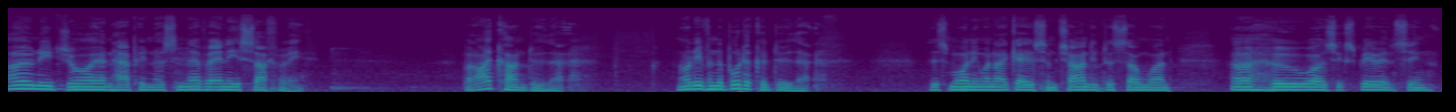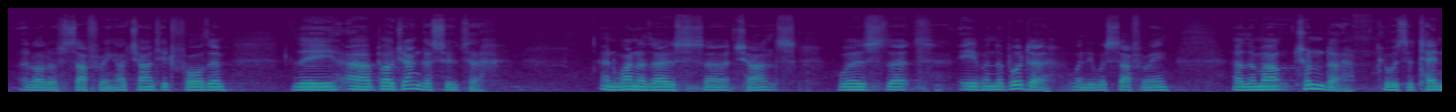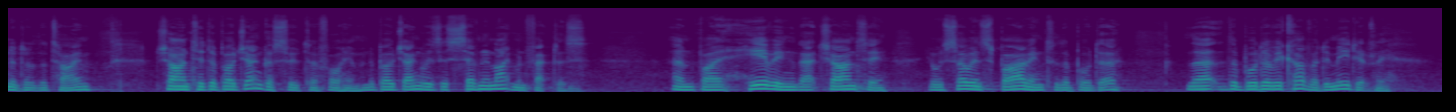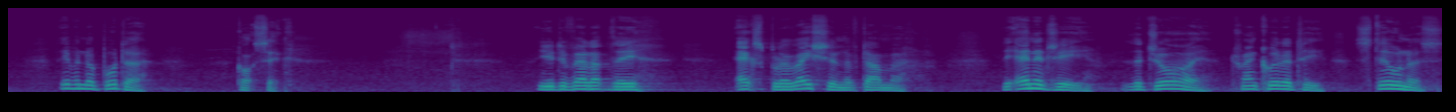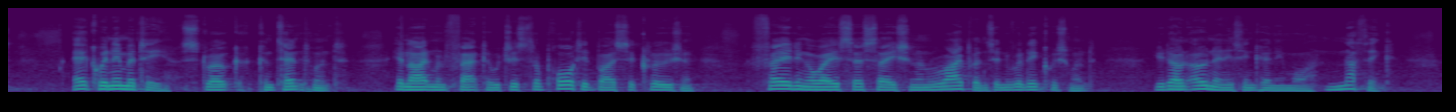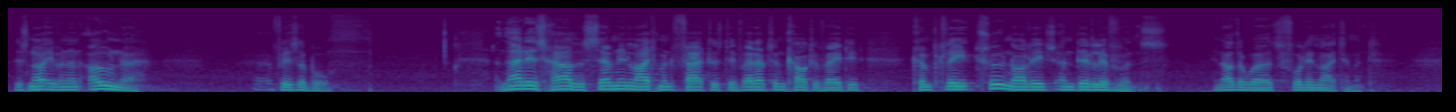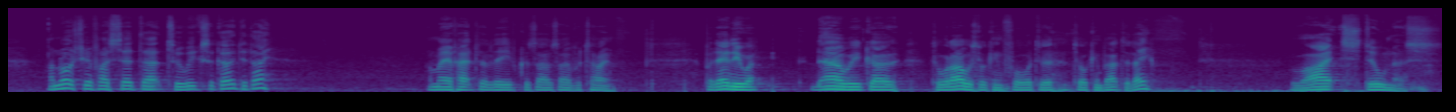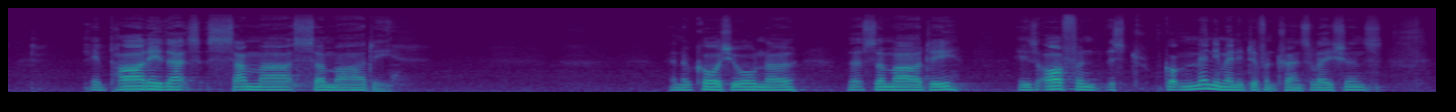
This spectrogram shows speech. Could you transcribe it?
Only joy and happiness, never any suffering. But I can't do that. Not even the Buddha could do that. This morning, when I gave some chanting to someone uh, who was experiencing a lot of suffering, I chanted for them the uh, Bojjhanga Sutta. And one of those uh, chants was that even the Buddha, when he was suffering, uh, the monk Chunda, who was attendant at the time, chanted the Bojjhanga Sutta for him. And the Bojjhanga is the seven enlightenment factors. And by hearing that chanting, it was so inspiring to the Buddha that the Buddha recovered immediately. Even the Buddha got sick. You develop the exploration of Dhamma, the energy, the joy, tranquility, stillness, equanimity, stroke, contentment, enlightenment factor, which is supported by seclusion fading away cessation and ripens in relinquishment. You don't own anything anymore, nothing. There's not even an owner uh, visible. And that is how the seven enlightenment factors developed and cultivated complete true knowledge and deliverance. In other words, full enlightenment. I'm not sure if I said that two weeks ago, did I? I may have had to leave because I was over time. But anyway, now we go to what I was looking forward to talking about today right stillness. In Pali, that's Samma Samadhi. And of course, you all know that Samadhi is often, it's got many, many different translations,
